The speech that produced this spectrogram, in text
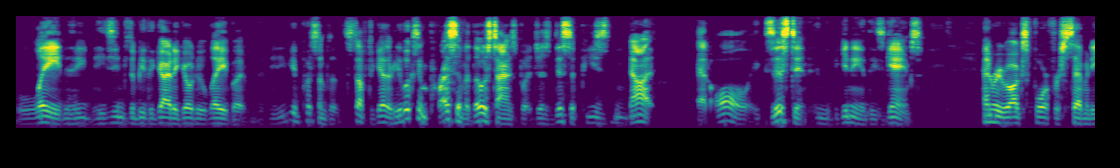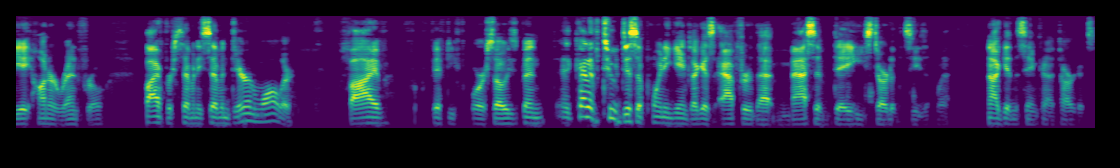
late. He, he seems to be the guy to go to late, but he can put some stuff together. He looks impressive at those times, but just disappears, not at all existent in the beginning of these games. Henry Ruggs, four for 78. Hunter Renfrow, five for 77. Darren Waller, five for 54. So he's been eh, kind of two disappointing games, I guess, after that massive day he started the season with, not getting the same kind of targets.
